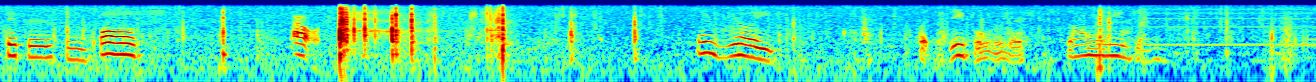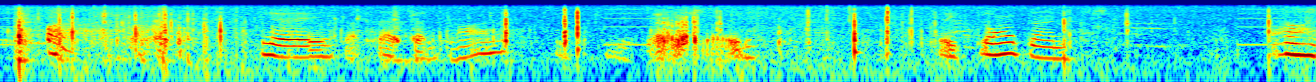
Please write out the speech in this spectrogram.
stickers and balls out. They really put tape over this for some reason. Okay, got that done. The other side. I don't, then uh,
